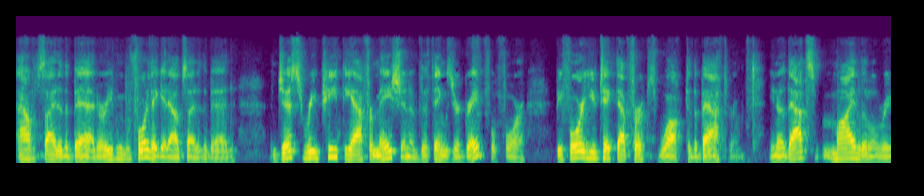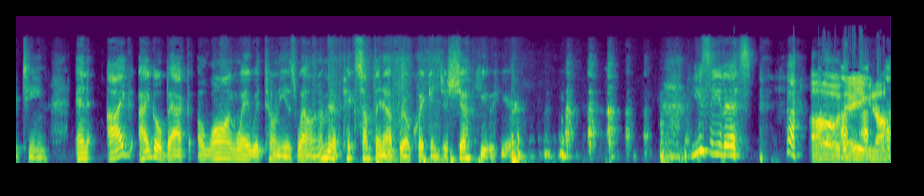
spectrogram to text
outside of the bed or even before they get outside of the bed, just repeat the affirmation of the things you're grateful for before you take that first walk to the bathroom. You know, that's my little routine. And I I go back a long way with Tony as well. And I'm going to pick something up real quick and just show you here. you see this? oh, there you go.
